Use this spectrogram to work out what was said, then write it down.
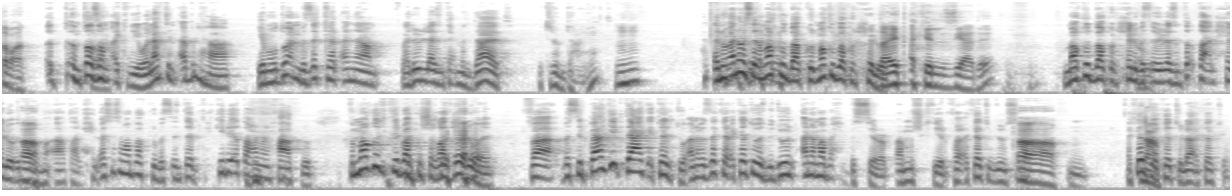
طبعا. انتظم أكلي. ولكن قبلها يا موضوع أنا بتذكر أنا قالوا لي لازم تعمل diet قلت لهم diet؟ إنه أنا مثلا ما كنت باكل ما كنت باكل حلو. diet أكل زيادة. ما كنت باكل حلو بس لازم تقطع الحلو. قلت آه. لهم ما اقطع الحلو. أساسا ما باكله بس أنت بتحكي لي اقطع أنا حاكله. فما كنت كثير باكل شغلات حلوة. فبس البانكيك تاعك أكلته. أنا بتذكر أكلته بس بدون أنا ما بحب ال syrup. أنا مش كثير فأكلته بدون syrup. آه آه. مم. أكلته نعم. أكلته. لا أكلته.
